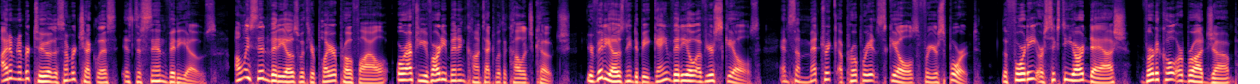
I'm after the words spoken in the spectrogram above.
Item number two of the summer checklist is to send videos. Only send videos with your player profile or after you've already been in contact with a college coach. Your videos need to be game video of your skills and some metric appropriate skills for your sport. The 40 or 60 yard dash, vertical or broad jump,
